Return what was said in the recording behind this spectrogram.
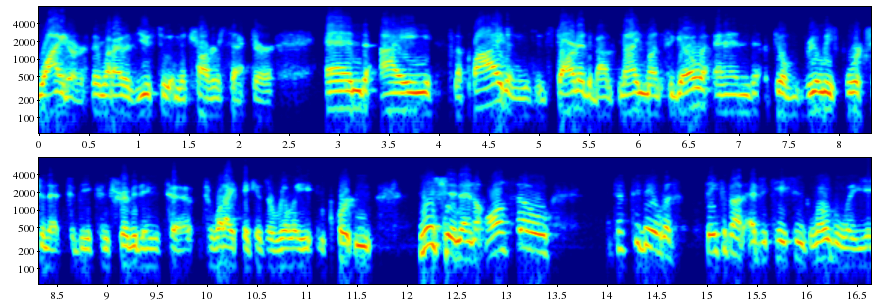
wider than what I was used to in the charter sector. And I applied and started about nine months ago and feel really fortunate to be contributing to, to what I think is a really important mission and also just to be able to think about education globally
